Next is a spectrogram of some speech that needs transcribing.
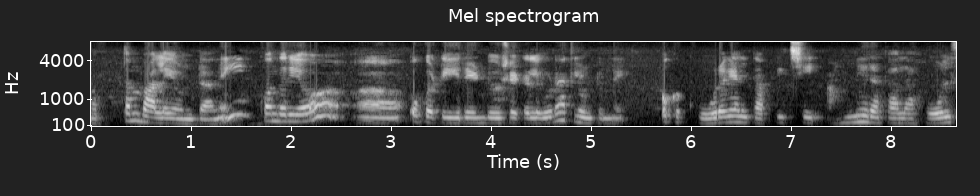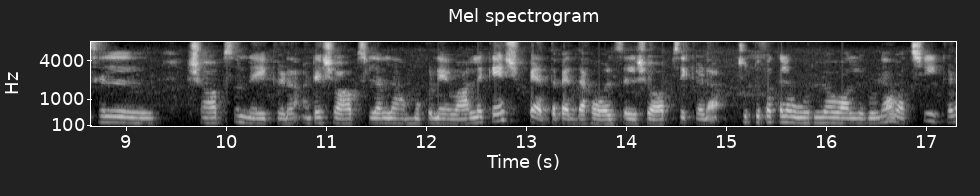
మొత్తం వాళ్ళే ఉంటాయి కొందరియో ఒకటి రెండు షటర్లు కూడా అట్లా ఉంటున్నాయి ఒక కూరగాయలు తప్పించి అన్ని రకాల హోల్సేల్ షాప్స్ ఉన్నాయి ఇక్కడ. అంటే షాప్స్లలో అమ్ముకునే వాళ్ళకే పెద్ద పెద్ద హోల్సేల్ షాప్స్ ఇక్కడ. చుట్టుపక్కల ఊర్లో వాళ్ళు కూడా వచ్చి ఇక్కడ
